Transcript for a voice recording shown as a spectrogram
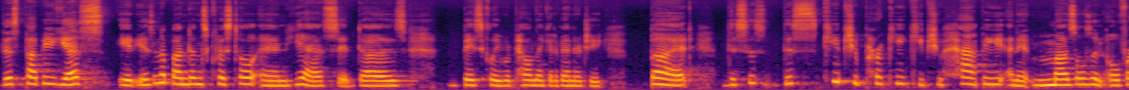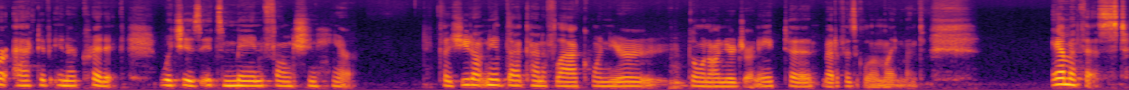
This puppy yes it is an abundance crystal and yes it does basically repel negative energy but this is this keeps you perky, keeps you happy, and it muzzles an overactive inner critic, which is its main function here. Because you don't need that kind of flack when you're going on your journey to metaphysical enlightenment. Amethyst.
